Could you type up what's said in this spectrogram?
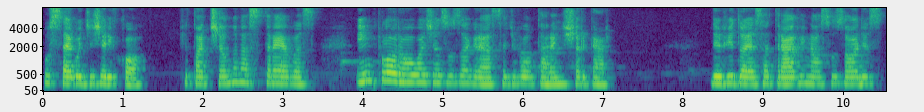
o cego de Jericó, que tateando nas trevas, implorou a Jesus a graça de voltar a enxergar. Devido a essa trave em nossos olhos,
